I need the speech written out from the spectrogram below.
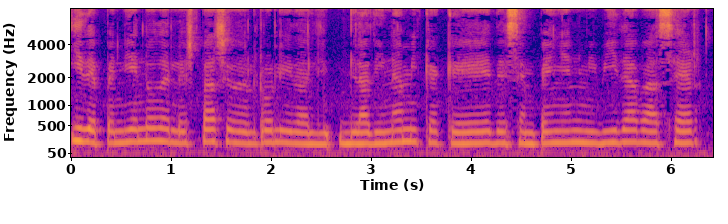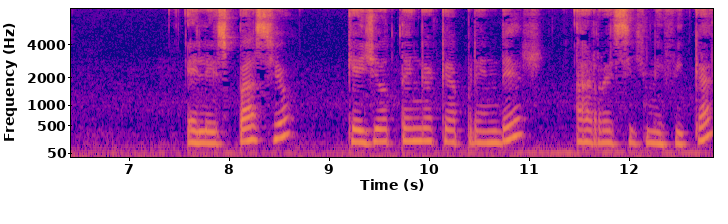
y dependiendo del espacio, del rol y la, la dinámica que desempeñe en mi vida va a ser el espacio que yo tenga que aprender a resignificar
